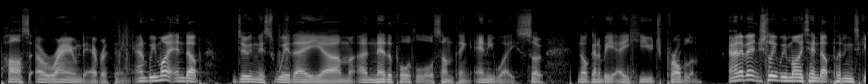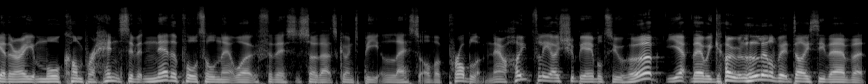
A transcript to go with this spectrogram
pass around everything. And we might end up doing this with a, um, a nether portal or something anyway, so not going to be a huge problem. And eventually we might end up putting together a more comprehensive nether portal network for this, so that's going to be less of a problem. Now, hopefully I should be able to... Yep, there we go. A little bit dicey there, but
